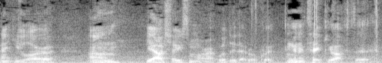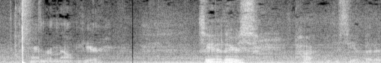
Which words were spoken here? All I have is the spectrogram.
Thank you, Laura. Um, yeah, I'll show you some more. We'll do that real quick. I'm gonna take you off the camera mount here. So yeah, there's pot. You can see it better.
